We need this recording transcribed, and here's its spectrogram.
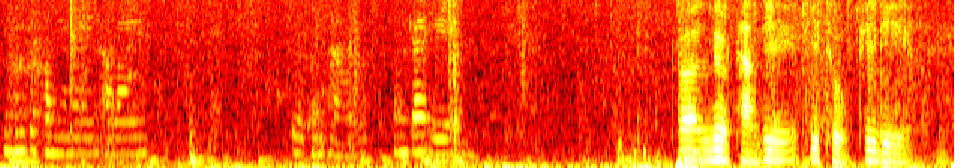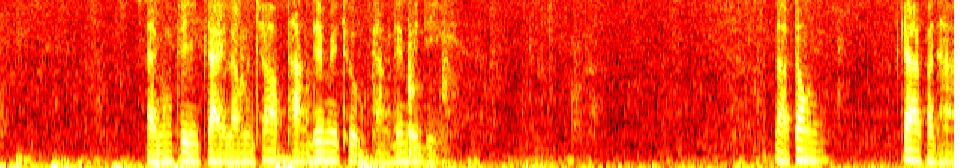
ไม่รู้จะทำยังไงอะไร เจอปัญหาต้องแก้เองก็ก็เลือกทางที่ที่ถูกที่ดี แต่บางทีใจเรามันชอบทางที่ไม่ถูกทางที่ไม่ดี เราต้องแก้ปัญหา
